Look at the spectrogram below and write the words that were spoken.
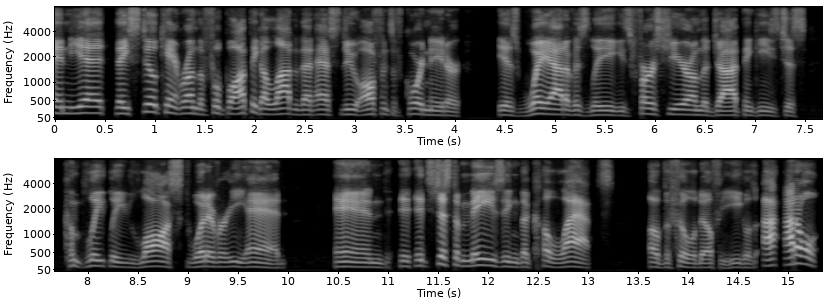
and yet they still can't run the football. I think a lot of that has to do. Offensive coordinator is way out of his league. He's first year on the job. I think he's just completely lost whatever he had, and it, it's just amazing the collapse of the Philadelphia Eagles. I, I don't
